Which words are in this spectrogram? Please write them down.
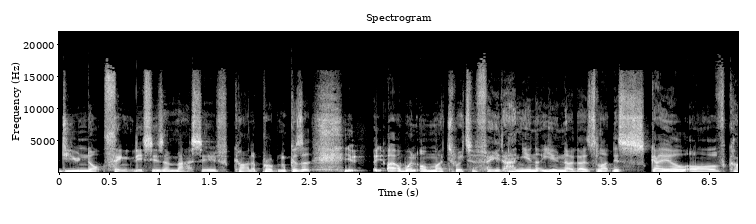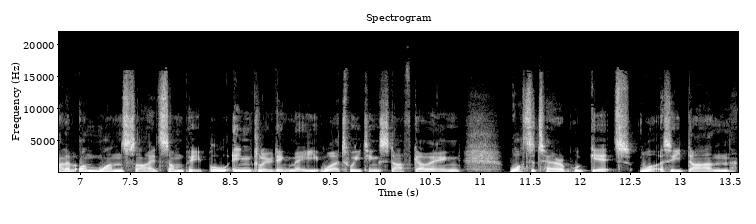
Do you not think this is a massive kind of problem? Because uh, I went on my Twitter feed, and you know, you know, there's like this scale of kind of on one side, some people, including me, were tweeting stuff going, "What a terrible git! What has he done?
